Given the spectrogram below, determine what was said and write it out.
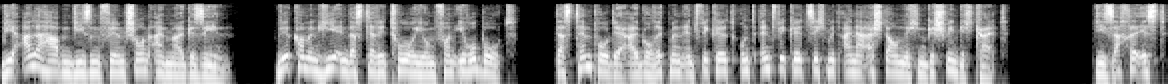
Wir alle haben diesen Film schon einmal gesehen. Wir kommen hier in das Territorium von Irobot. Das Tempo der Algorithmen entwickelt und entwickelt sich mit einer erstaunlichen Geschwindigkeit. Die Sache ist,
